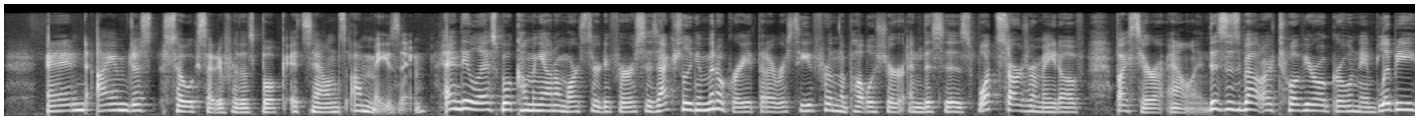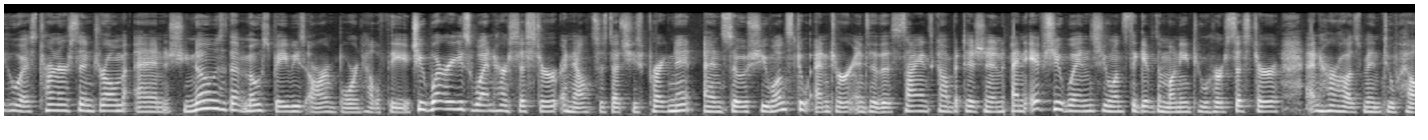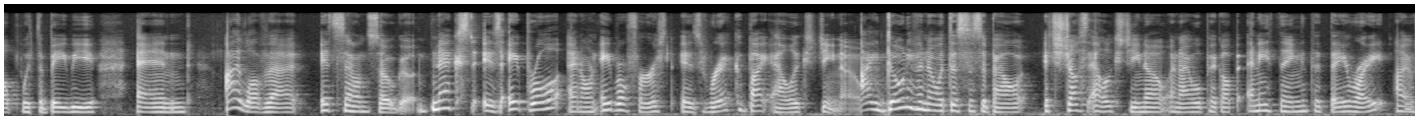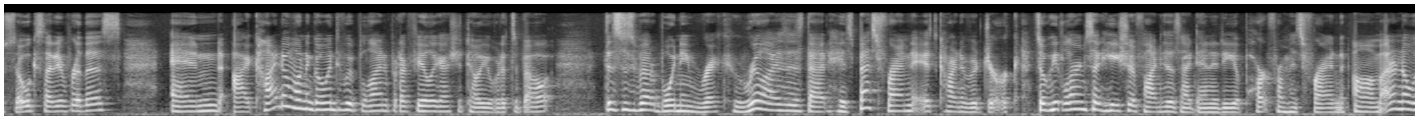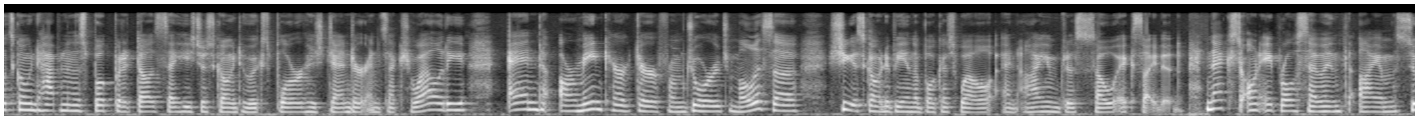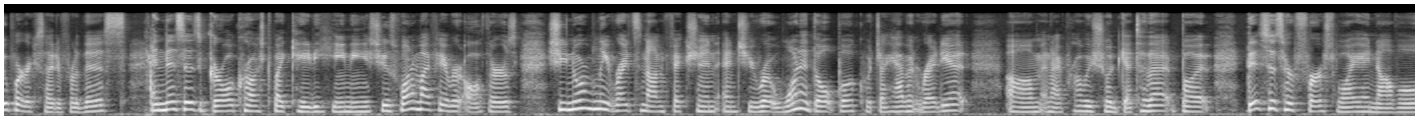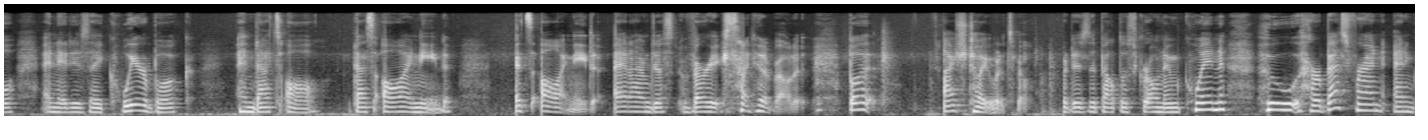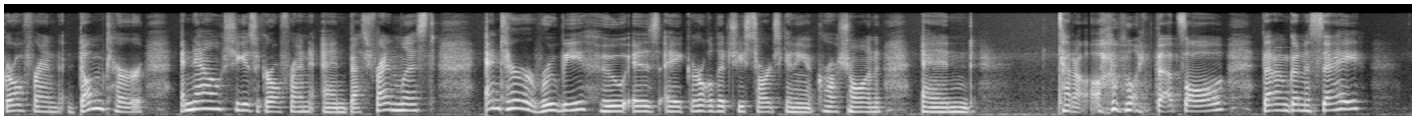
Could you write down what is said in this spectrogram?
and I am just so excited for this book. It sounds amazing. And the last book coming out on March 31st is actually a middle grade that I received from the publisher and this is What Stars Are Made Of by Sarah Allen. This is about a 12 year old girl named Libby who has Turner syndrome and she knows that most babies aren't born healthy. She worries when her sister announces that she's pregnant and so she wants to enter into this science competition and if she wins she wants to give the money to her sister and her husband to help with the baby and I love that. It sounds so good. Next is April, and on April 1st is Rick by Alex Gino. I don't even know what this is about. It's just Alex Gino, and I will pick up anything that they write. I'm so excited for this, and I kind of want to go into it blind, but I feel like I should tell you what it's about. This is about a boy named Rick who realizes that his best friend is kind of a jerk. So he learns that he should find his identity apart from his friend. Um, I don't know what's going to happen in this book, but it does say he's just going to explore his gender and sexuality and our main character from George, Melissa, she is going to be in the book as well, and I am just so excited. Next, on April 7th, I am super excited for this, and this is Girl Crushed by Katie Heaney. She's one of my favorite authors. She normally writes nonfiction, and she wrote one adult book, which I haven't read yet, um, and I probably should get to that, but this is her first YA novel, and it is a queer book, and that's all. That's all I need. It's all I need, and I'm just very excited about it. But I should tell you what it's about. It is about this girl named Quinn who her best friend and girlfriend dumped her and now she is a girlfriend and best friend list. Enter Ruby who is a girl that she starts getting a crush on and ta-da. like that's all that I'm gonna say.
